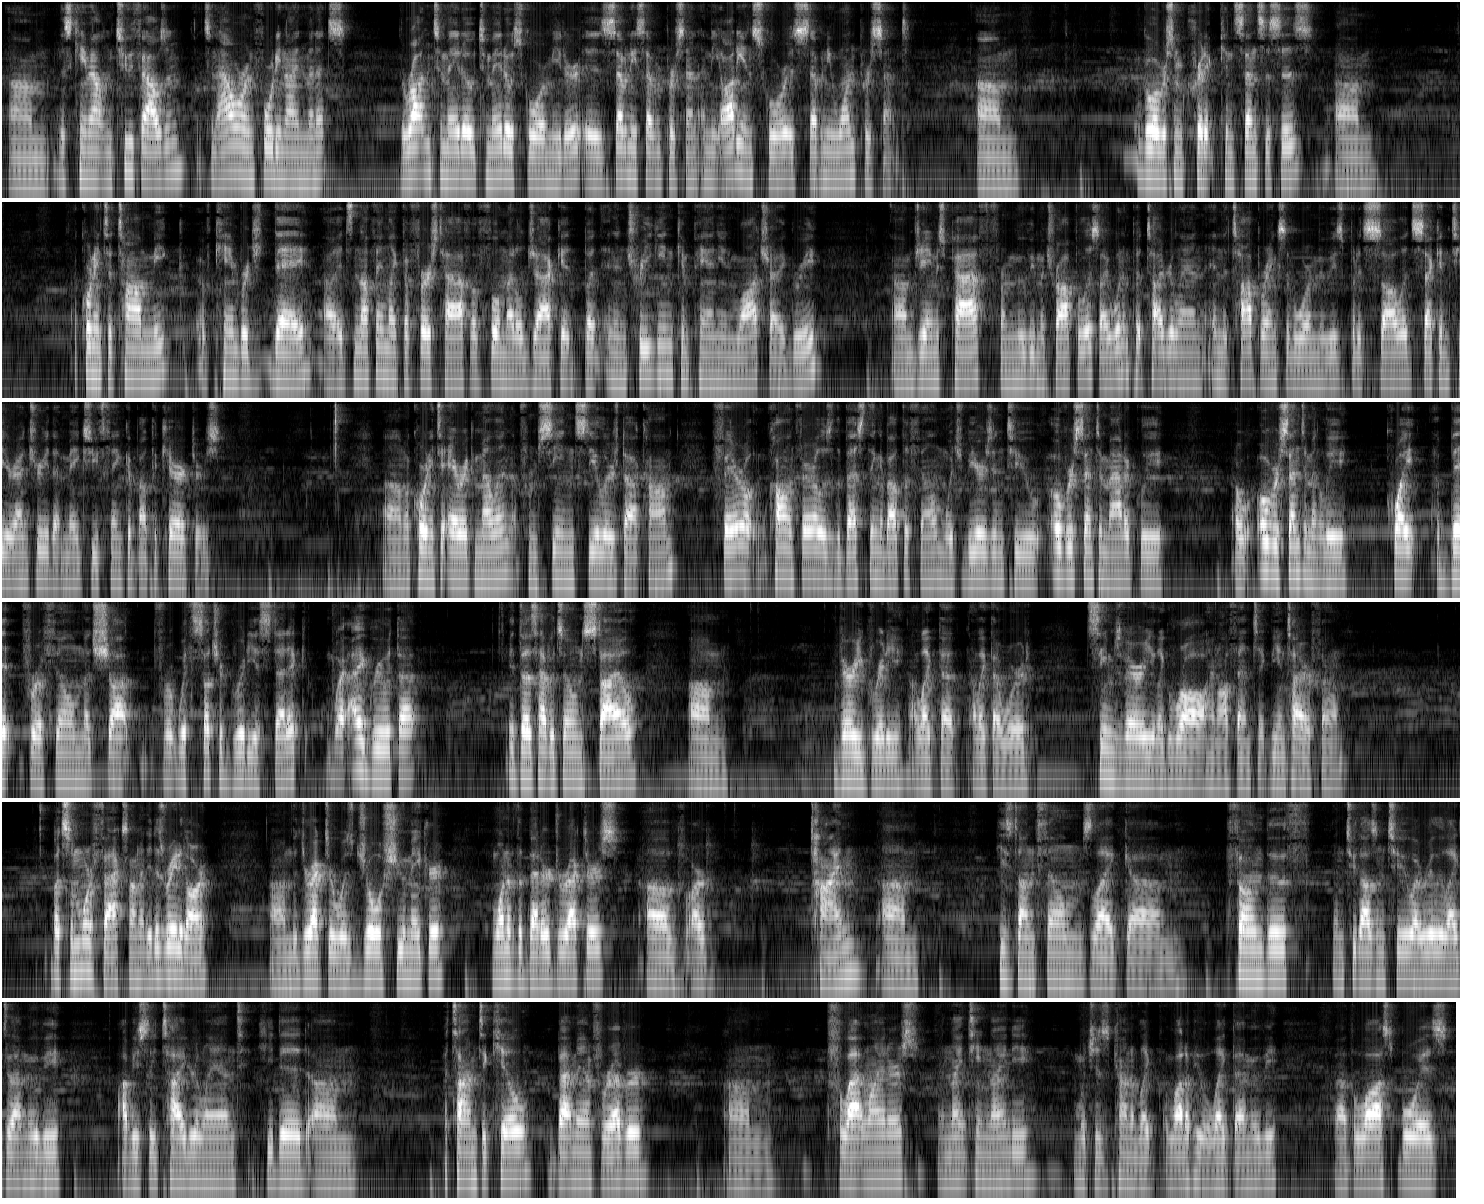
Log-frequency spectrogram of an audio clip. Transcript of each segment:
Um, this came out in 2000. It's an hour and 49 minutes. The Rotten Tomato tomato score meter is 77%, and the audience score is 71%. Um, we'll go over some critic consensuses. Um, According to Tom Meek of Cambridge Day, uh, it's nothing like the first half of Full Metal Jacket, but an intriguing companion watch. I agree. Um, James Plath from Movie Metropolis. I wouldn't put Tigerland in the top ranks of war movies, but it's solid second tier entry that makes you think about the characters. Um, according to Eric Melin from SceneStealers.com, Farrell, Colin Farrell is the best thing about the film, which veers into over sentimentally, oh, over sentimentally quite a bit for a film that's shot for with such a gritty aesthetic. I agree with that. It does have its own style, um, very gritty. I like that. I like that word. It seems very like raw and authentic. The entire film. But some more facts on it. It is rated R. Um, the director was Joel Schumacher, one of the better directors of our time. Um, he's done films like um, Phone Booth, in 2002. I really liked that movie. Obviously, Tigerland. He did um, A Time to Kill, Batman Forever, um, Flatliners in 1990, which is kind of like a lot of people like that movie. Uh, the Lost Boys,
